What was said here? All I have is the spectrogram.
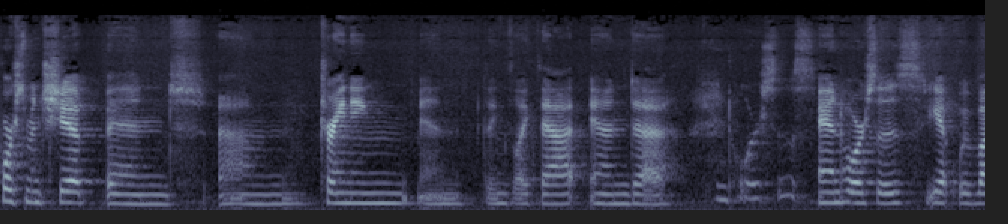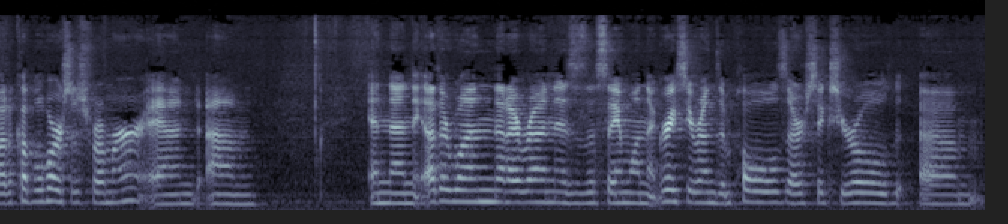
horsemanship and um, training and things like that. And uh, And horses. and horses. Yep, we bought a couple of horses from her, and um, and then the other one that I run is the same one that Gracie runs in poles. Our six-year-old um,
